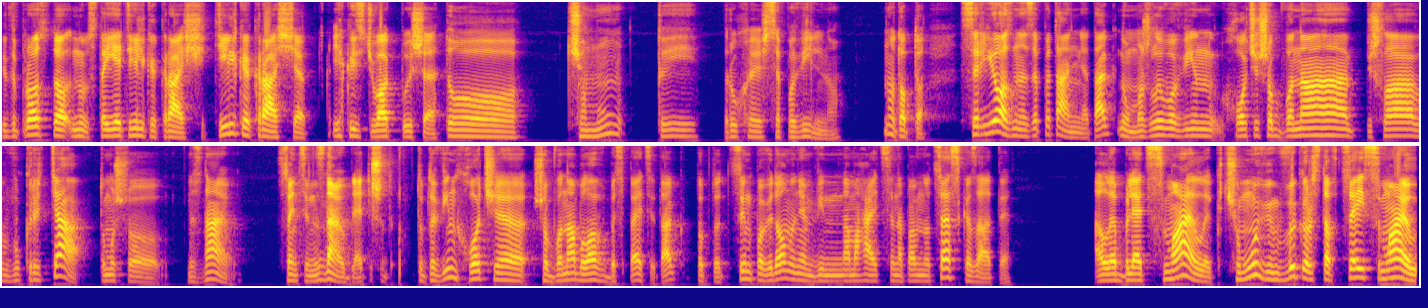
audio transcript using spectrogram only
і це просто ну, стає тільки краще, тільки краще. Якийсь чувак пише: То чому ти рухаєшся повільно? Ну, тобто, серйозне запитання, так? Ну, можливо, він хоче, щоб вона пішла в укриття, тому що не знаю. В сенсі не знаю, блядь, що. Тобто він хоче, щоб вона була в безпеці, так? Тобто цим повідомленням він намагається, напевно, це сказати. Але, блядь, смайлик, чому він використав цей смайлик?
